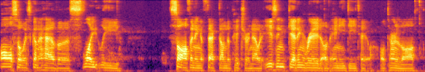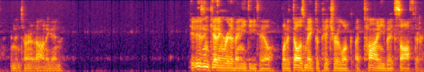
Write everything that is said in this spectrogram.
also it's gonna have a slightly softening effect on the picture. Now it isn't getting rid of any detail. I'll turn it off and then turn it on again. It isn't getting rid of any detail, but it does make the picture look a tiny bit softer.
